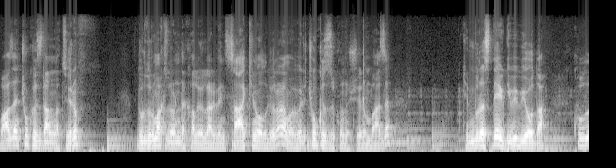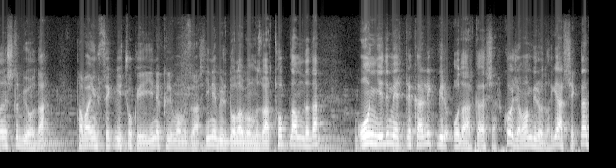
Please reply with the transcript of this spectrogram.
Bazen çok hızlı anlatıyorum. Durdurmak zorunda kalıyorlar beni. Sakin ol diyorlar ama böyle çok hızlı konuşuyorum bazen. Şimdi burası dev gibi bir oda. Kullanışlı bir oda. Tavan yüksekliği çok iyi. Yine klimamız var. Yine bir dolabımız var. Toplamda da 17 metrekarelik bir oda arkadaşlar. Kocaman bir oda. Gerçekten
